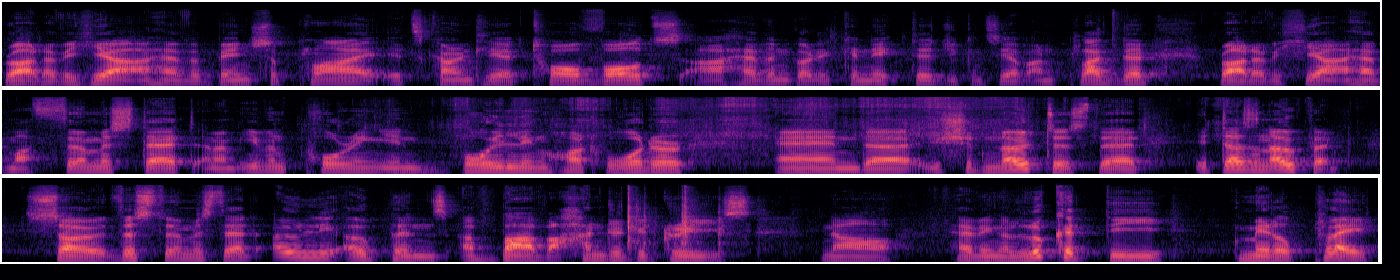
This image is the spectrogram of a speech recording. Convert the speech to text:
Right, over here I have a bench supply. It's currently at 12 volts. I haven't got it connected. You can see I've unplugged it. Right, over here I have my thermostat and I'm even pouring in boiling hot water and uh, you should notice that it doesn't open. So this thermostat only opens above 100 degrees. Now, having a look at the metal plate,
